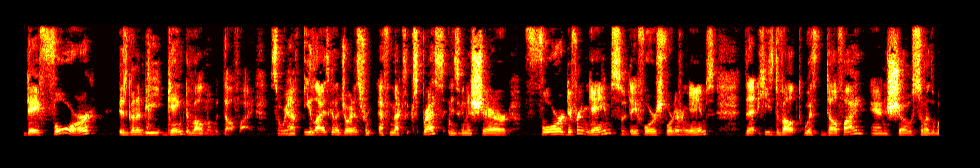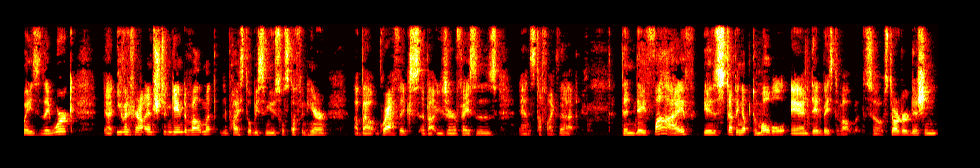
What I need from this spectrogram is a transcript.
Day four is going to be game development with Delphi. So we have Eli is going to join us from FMX Express and he's going to share four different games. So day four is four different games that he's developed with Delphi and show some of the ways they work. Uh, even if you're not interested in game development, there'll probably still be some useful stuff in here about graphics, about user interfaces and stuff like that. Then day five is stepping up to mobile and database development. So starter edition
